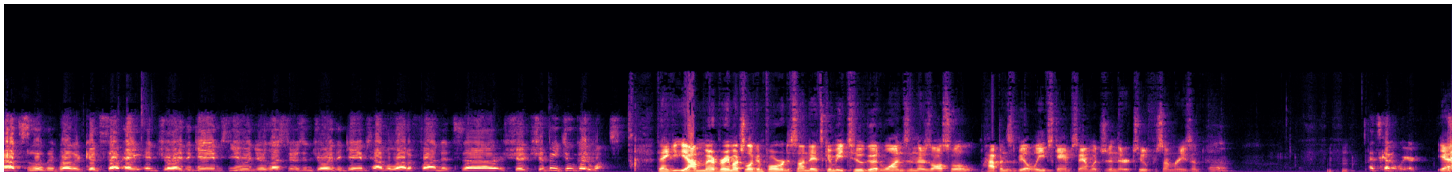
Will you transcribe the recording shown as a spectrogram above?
Absolutely, brother. Good stuff. Hey, enjoy the games. You and your listeners enjoy the games. Have a lot of fun. It's uh should should be two good ones. Thank you. Yeah, I'm very much looking forward to Sunday. It's going to be two good ones, and there's also happens to be a Leafs game sandwiched in there too for some reason. That's kind of weird. Yeah.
